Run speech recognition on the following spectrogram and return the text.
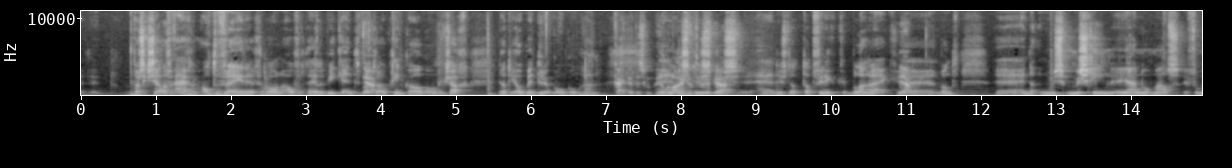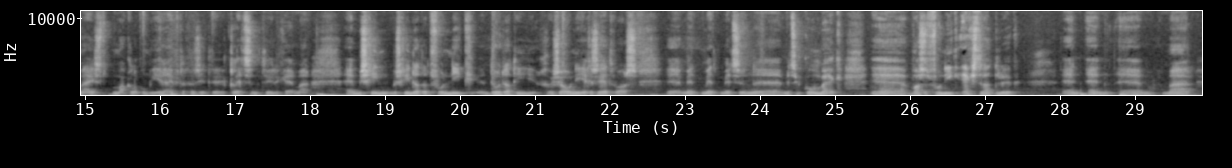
was ik zelf eigenlijk al tevreden gewoon over het hele weekend. Wat Ja. er ook ging komen. Want ik zag dat hij ook met druk om kon gaan. Kijk, dat is ook heel Hè, belangrijk dus, natuurlijk. Dus, ja. dus, hè, dus dat, dat vind ik belangrijk. Ja. Eh, want eh, en dat, mis- misschien, eh, ja, nogmaals, voor mij is het makkelijk om hier even te gaan zitten kletsen natuurlijk. Hè, maar eh, misschien, misschien dat het voor Niek, doordat hij zo neergezet was eh, met, met, met, zijn, eh, met zijn comeback, eh, was het voor Niek extra druk. En, en, ehm, maar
